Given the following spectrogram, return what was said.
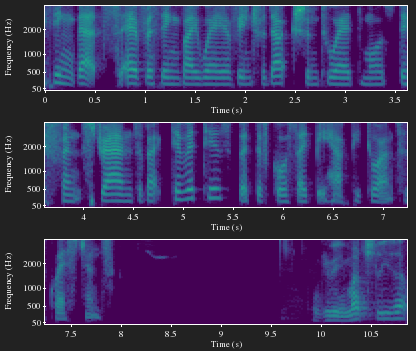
think that's everything by way of introduction to EDMO's different strands of activities, but of course I'd be happy to answer questions. Thank you very much, Lisa.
